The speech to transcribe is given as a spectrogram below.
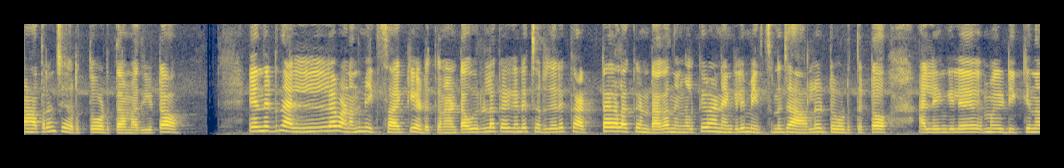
മാത്രം ചേർത്ത് കൊടുത്താൽ മതി കേട്ടോ. എന്നിട്ട് നല്ലവണ്ണം മിക്സാക്കി എടുക്കണം കേട്ടോ. ഉരുളക്കിഴങ്ങിന്റെ ചെറിയ ചെറിയ കട്ടകളൊക്കെ ഉണ്ടാകാം. നിങ്ങൾക്ക് വേണമെങ്കിൽ മിക്സിന്റെ ജാറിൽ ഇട്ട് കൊടുത്തിട്ടോ അല്ലെങ്കിൽ ഇടിക്കുന്ന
